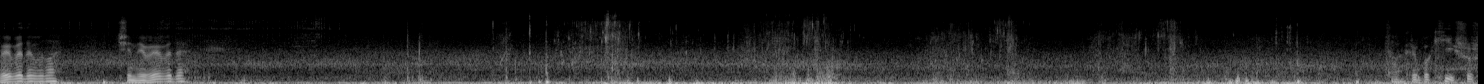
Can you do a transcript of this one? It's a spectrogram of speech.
Виведе вона чи не виведе? Так, рибаки, що ж?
